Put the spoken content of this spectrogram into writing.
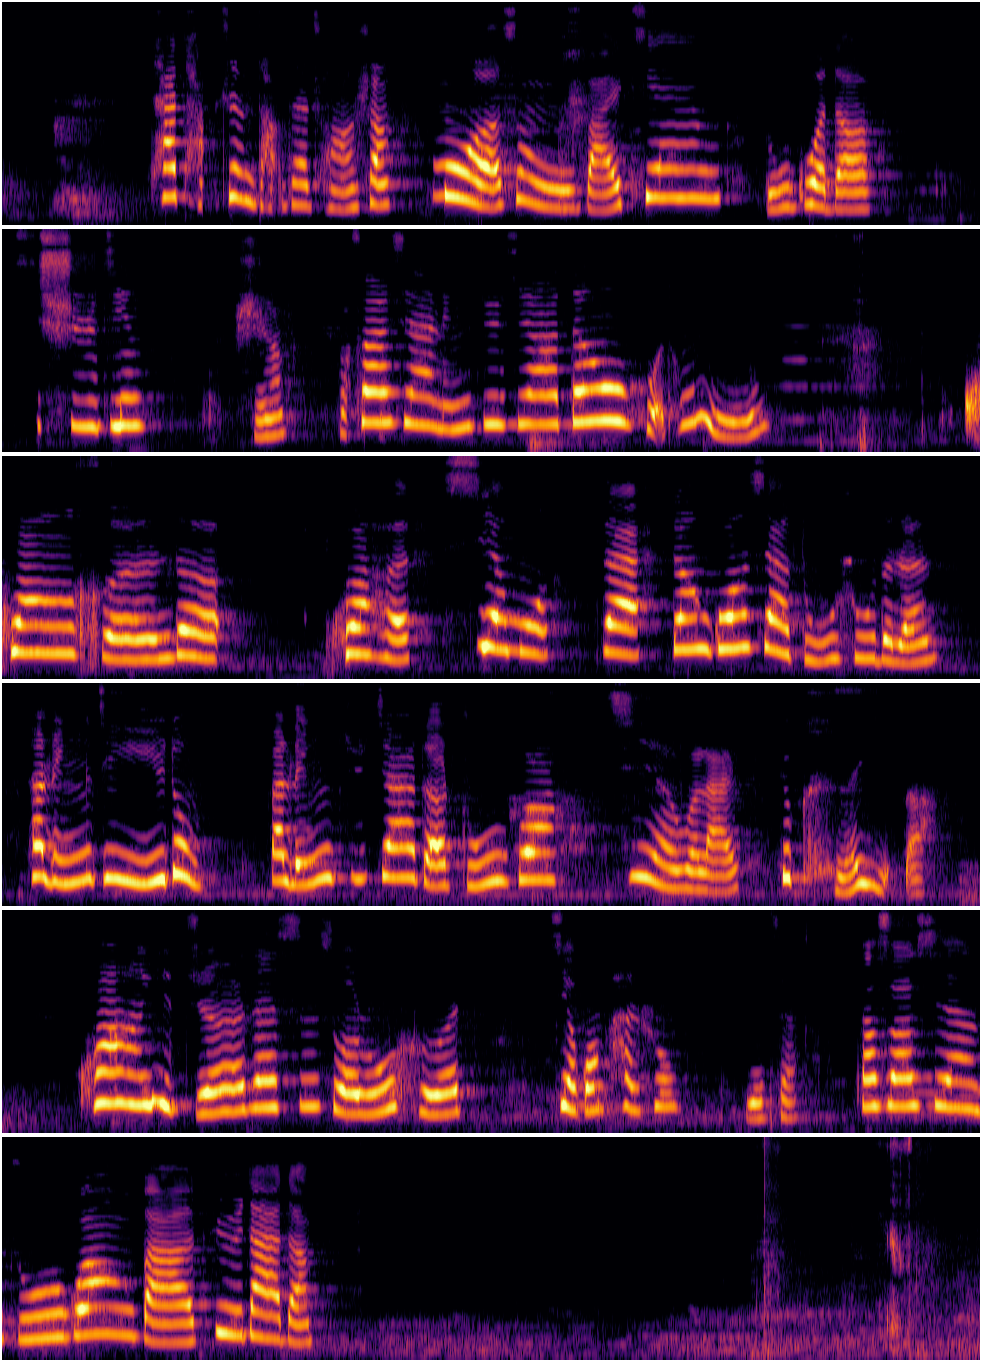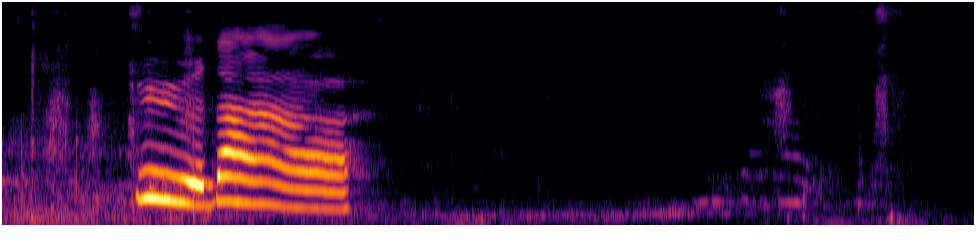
他躺正躺在床上默诵白天读过的。《诗经》时，发现邻居家灯火通明。匡衡的匡衡羡慕在灯光下读书的人，他灵机一动，把邻居家的烛光借过来就可以了。匡衡一直在思索如何借光看书，一次。他发现烛光把巨大的、巨大、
